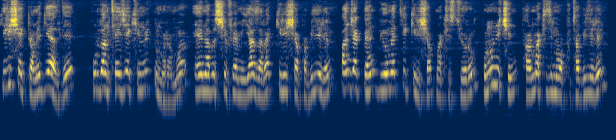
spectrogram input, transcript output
Giriş ekranı geldi. Buradan TC kimlik numaramı, e-nabız şifremi yazarak giriş yapabilirim. Ancak ben biyometrik giriş yapmak istiyorum. Bunun için parmak izimi okutabilirim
